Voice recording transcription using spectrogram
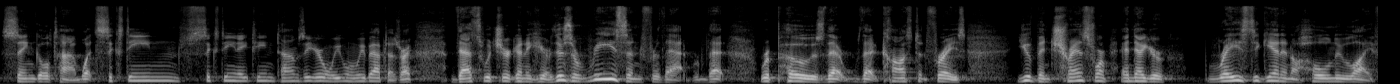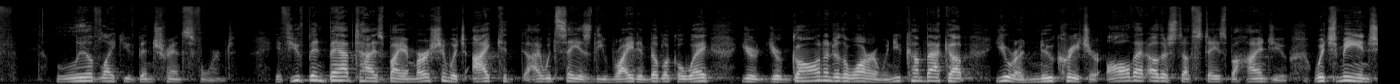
single time. What, 16, 16 18 times a year when we, when we baptize, right? That's what you're going to hear. There's a reason for that, that repose, that, that constant phrase. You've been transformed, and now you're raised again in a whole new life. Live like you've been transformed. If you've been baptized by immersion, which I, could, I would say is the right and biblical way, you're, you're gone under the water. And when you come back up, you're a new creature. All that other stuff stays behind you, which means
